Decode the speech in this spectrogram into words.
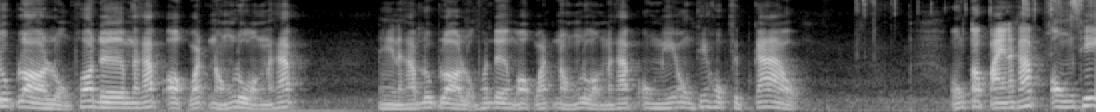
รูปหล่อหลวงพ่อเดิมนะครับ ออกวัดหนองหลวงนะครับ นี่นะครับรูปหล่อหลวงพ่อเดิมออกวัดหนองหลวงนะครับ องค์นี้องค์ที่ 69 องค์ต่อไปนะครับ องค์ที่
